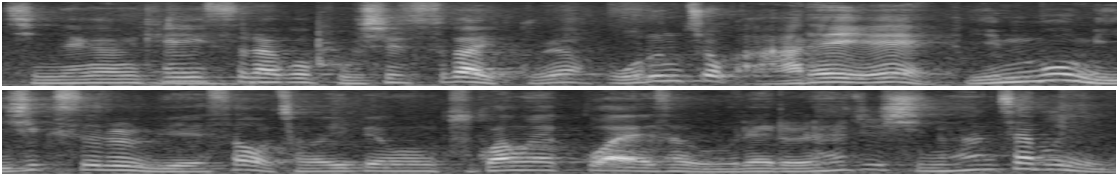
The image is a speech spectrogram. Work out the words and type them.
진행한 케이스라고 보실 수가 있고요. 오른쪽 아래에 잇몸 이식술을 위해서 저희 병원 구강외과에서 의뢰를 해주신 환자분입니다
